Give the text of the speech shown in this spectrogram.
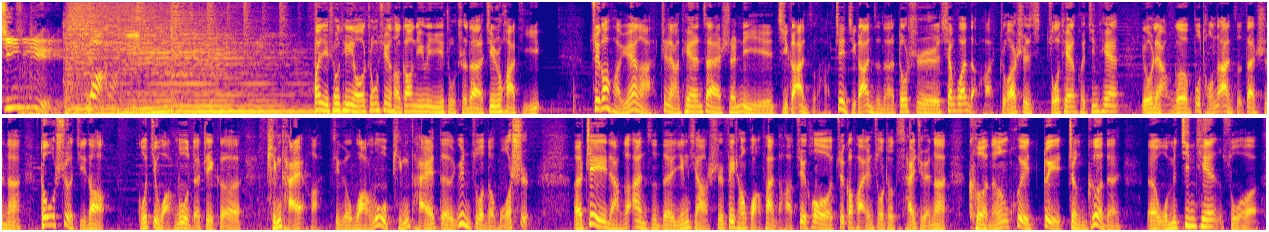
今日话题，欢迎收听由中讯和高宁为你主持的《今日话题》。最高法院啊，这两天在审理几个案子哈，这几个案子呢都是相关的哈，主要是昨天和今天有两个不同的案子，但是呢都涉及到国际网络的这个平台哈，这个网络平台的运作的模式。呃，这两个案子的影响是非常广泛的哈。最后，最高法院做出的裁决呢，可能会对整个的呃我们今天所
